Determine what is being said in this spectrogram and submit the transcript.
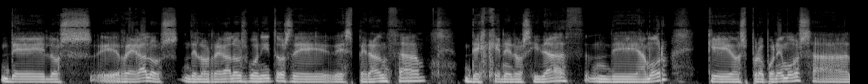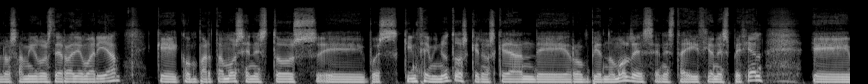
de los eh, regalos, de los regalos bonitos de, esperanza, de generosidad, de amor que os proponemos a los amigos de Radio María que compartamos en estos eh, pues 15 minutos que nos quedan de Rompiendo Moldes en esta edición especial. Eh,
